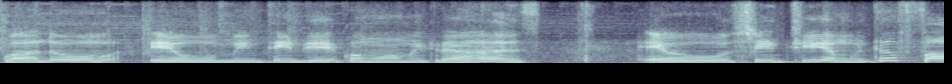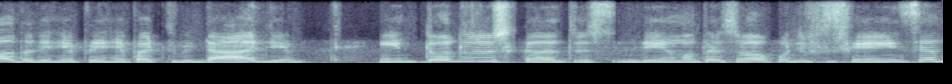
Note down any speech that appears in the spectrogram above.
Quando eu me entendi como homem trans, eu sentia muita falta de representatividade em todos os cantos de uma pessoa com deficiência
